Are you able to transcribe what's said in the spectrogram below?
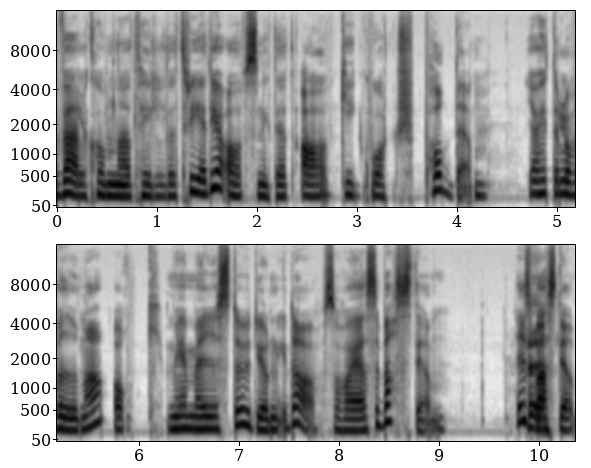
välkomna till det tredje avsnittet av Gigwatch-podden. Jag heter Lovina och med mig i studion idag så har jag Sebastian. Hej Sebastian!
